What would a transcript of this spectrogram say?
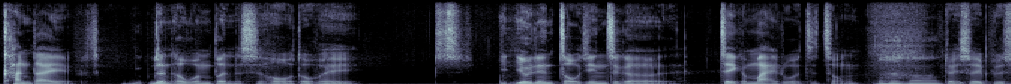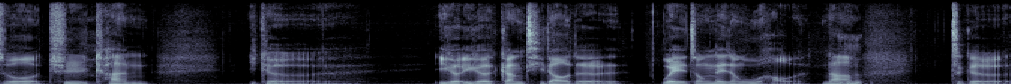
看待任何文本的时候，都会有点走进这个这个脉络之中。对，所以比如说去看。一个一个一个刚提到的胃中内容物好了，那这个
